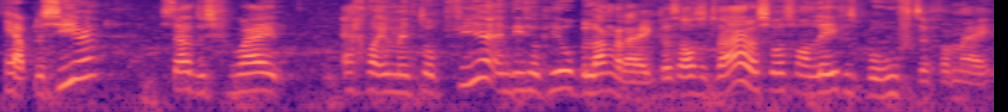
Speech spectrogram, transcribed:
ja, plezier staat dus voor mij echt wel in mijn top 4 en die is ook heel belangrijk. Dat is als het ware een soort van levensbehoefte van mij.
